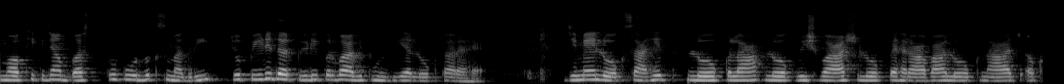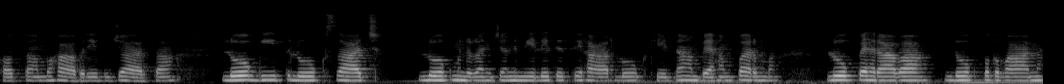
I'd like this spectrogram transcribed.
ਮੌਖਿਕ ਜਾਂ ਵਸਤੂਪੂਰਵਕ ਸਮੱਗਰੀ ਜੋ ਪੀੜ੍ਹੀ ਦਰ ਪੀੜ੍ਹੀ ਪ੍ਰਭਾਵਿਤ ਹੁੰਦੀ ਹੈ, ਲੋਕਧਾਰਾ ਹੈ। ਜਿਵੇਂ ਲੋਕ ਸਾਹਿਤ, ਲੋਕ ਕਲਾ, ਲੋਕ ਵਿਸ਼ਵਾਸ, ਲੋਕ ਪਹਿਰਾਵਾ, ਲੋਕ ਨਾਚ, ਅਖੌਤਾਂ, ਮੁਹਾਵਰੇ, ਬੁਝਾਰਤਾਂ, ਲੋਕ ਗੀਤ, ਲੋਕ ਸਾਜ਼, ਲੋਕ ਮਨੋਰੰਜਨ, ਮੇਲੇ ਤੇ ਤਿਉਹਾਰ, ਲੋਕ ਖੇਡਾਂ, ਵਹਿਮ ਭਰਮ, ਲੋਕ ਪਹਿਰਾਵਾ, ਲੋਕ ਪਕਵਾਨ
